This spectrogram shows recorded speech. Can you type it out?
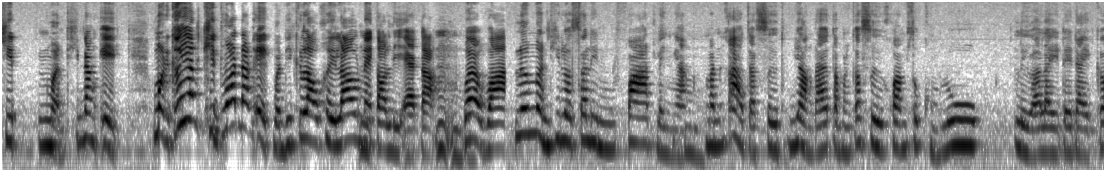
คิดเหมือนที่นางเอก เหมือนก็ยังคิดว่านางเอกเหมือนที่เราเคยเล่าในตอนรีแอคอะอืมอืมว่าแบบว่าเรื่องเงินที่โรสลินฟาดอะไรเงี้ยอืมมันก็อาจจะซื้อทุกอย่างได้ แต่มันก็ซื้อความสุขของลูก หรืออะไรใด ๆ ก็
